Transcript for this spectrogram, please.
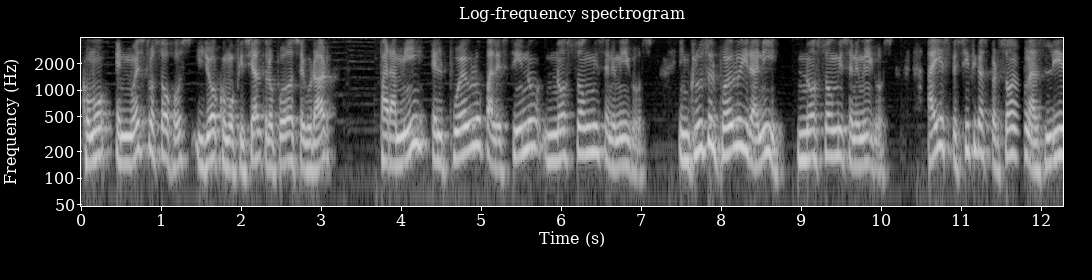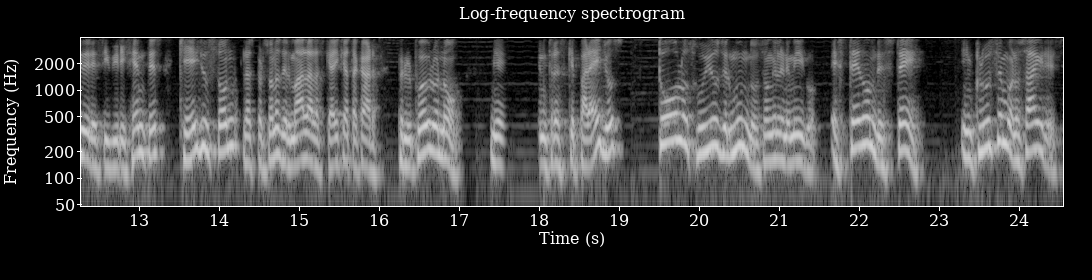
como en nuestros ojos, y yo como oficial te lo puedo asegurar, para mí el pueblo palestino no son mis enemigos. Incluso el pueblo iraní no son mis enemigos. Hay específicas personas, líderes y dirigentes que ellos son las personas del mal a las que hay que atacar, pero el pueblo no. Mientras que para ellos todos los judíos del mundo son el enemigo, esté donde esté, incluso en Buenos Aires,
